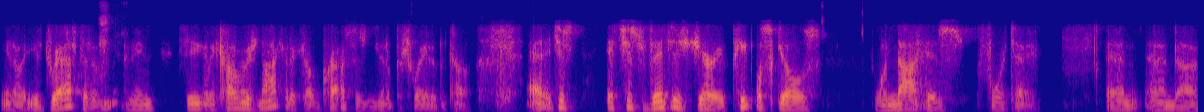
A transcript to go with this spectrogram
You know, you've drafted him. I mean, is he going to come or he's not going to come? Krause isn't going to persuade him to come. And it just it's just vintage Jerry. People skills were not his forte. And and uh,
